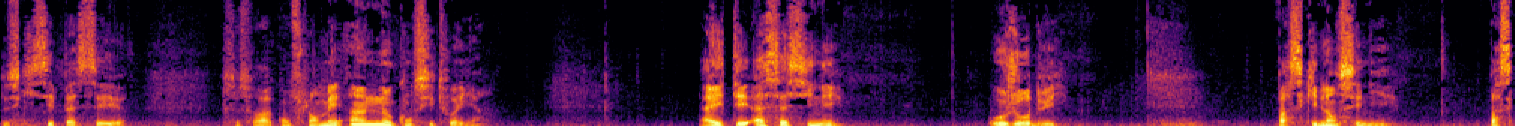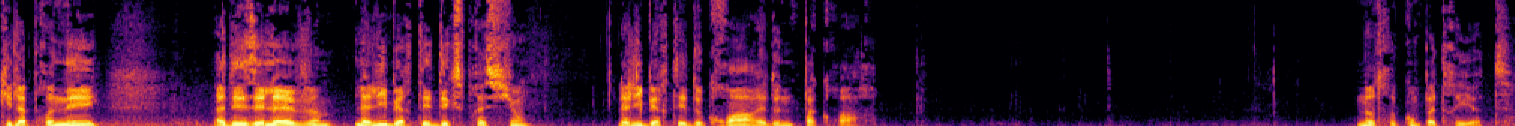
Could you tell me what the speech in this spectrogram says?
de ce qui s'est passé ce soir à Conflans. Mais un de nos concitoyens a été assassiné aujourd'hui parce qu'il enseignait, parce qu'il apprenait à des élèves la liberté d'expression, la liberté de croire et de ne pas croire. Notre compatriote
